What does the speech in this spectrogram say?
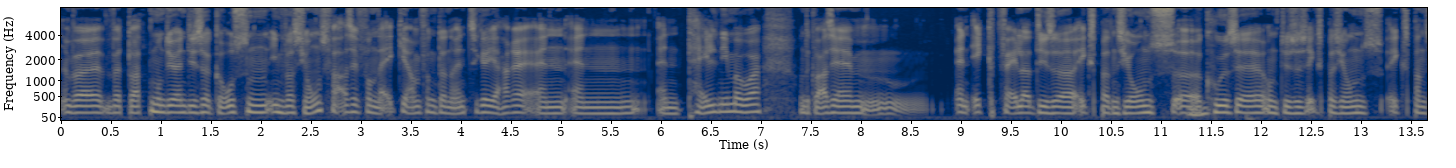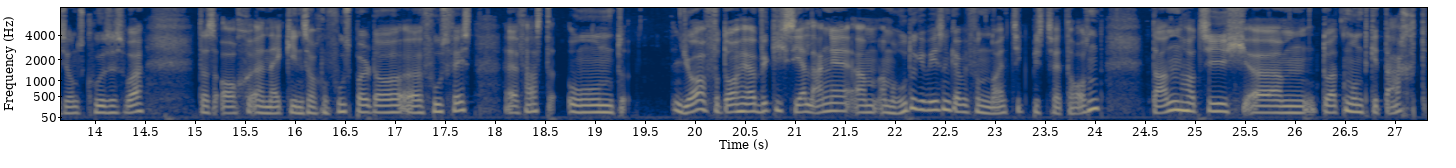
weil, weil Dortmund ja in dieser großen Invasionsphase von Nike Anfang der 90er Jahre ein, ein, ein Teilnehmer war und quasi ein, ein Eckpfeiler dieser Expansionskurse mhm. und dieses Expansions, Expansionskurses war, dass auch äh, Nike in Sachen Fußball da äh, Fuß fest äh, fasst und ja, von daher wirklich sehr lange ähm, am Ruder gewesen, glaube ich von 90 bis 2000. Dann hat sich ähm, Dortmund gedacht,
